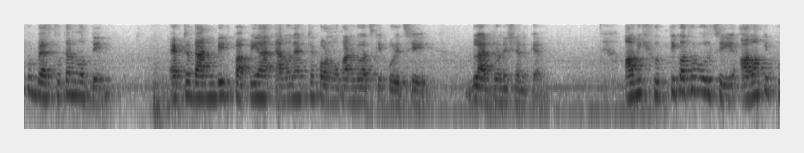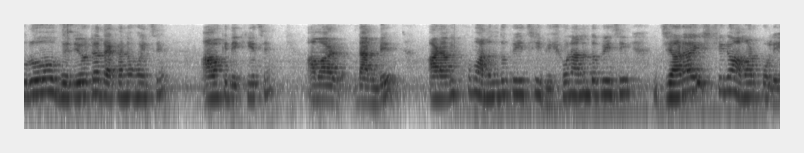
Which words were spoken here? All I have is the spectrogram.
খুব ব্যস্ততার মধ্যে একটা দানবীর পাপিয়া এমন একটা কর্মকাণ্ড আজকে করেছে ব্লাড ডোনেশন ক্যাম্প আমি সত্যি কথা বলছি, আমাকে পুরো ভিডিওটা দেখানো হয়েছে, আমাকে দেখিয়েছে আমার দানবীর। আর আমি খুব আনন্দ পেয়েছি, ভীষণ আনন্দ পেয়েছি। যারা এসেছিল আমার কোলে,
